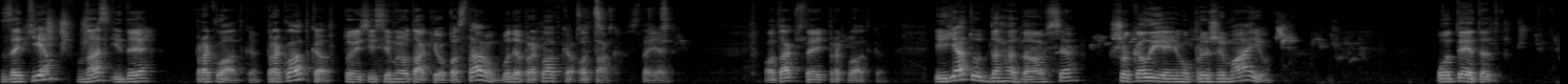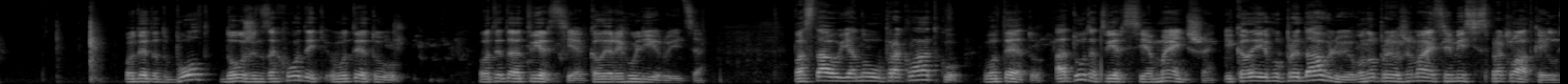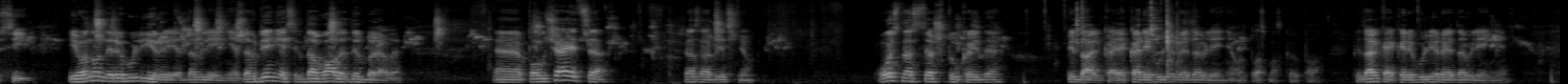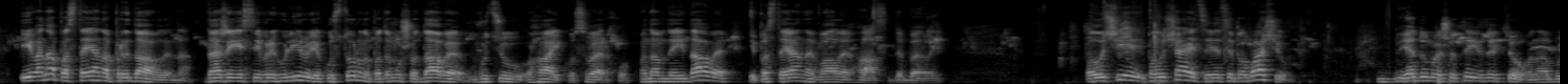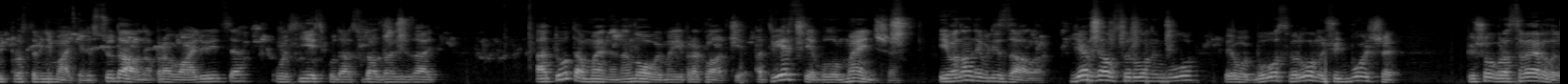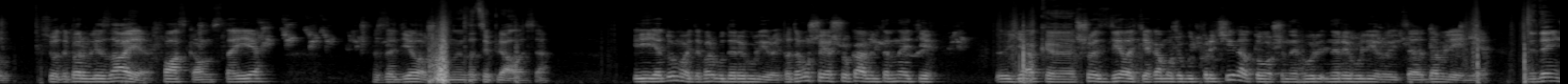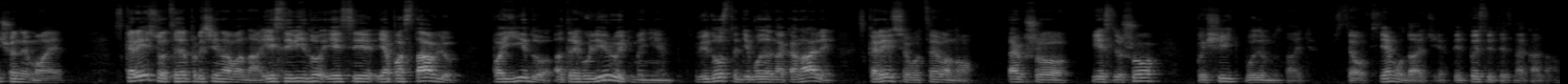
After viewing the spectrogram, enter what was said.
Затем у нас іде прокладка. Прокладка, то есть, якщо ми отак його поставимо, буде прокладка отак стоять. Отак стоять прокладка. І я тут догадався, що коли я його прижимаю, от этот, вот этот болт должен заходить в вот эту, вот это отверстие, коли регулюється. Поставив я нову прокладку, вот эту, а тут отверстие менше. І коли я його придавлюю, воно прижимається вместе з прокладкою усій. І воно не регулює давлення. Давлення завжди вали дебеле. Е, получається, зараз об'ясню. Ось у нас ця штука йде. Педалька, яка регулює давлення. От пластмаска випала. Педалька, яка регулює давлення. І вона постійно придавлена. Навіть якщо врегулює яку сторону, тому що даве в цю гайку зверху. Вона в неї даве і постійно вале газ дебелий. Получається, я це побачив. Я думаю, що це із-за цього. Треба бути просто внимательним. Сюди вона провалюється. Ось є куди сюди залізати. А тут у мене на новій моїй прокладці отверстие було менше. І вона не влізала. Я взяв сверло не було. Ой, було сверло, ну чуть більше. Пішов розсверлив. Все, тепер влізає, фаска он стає. Заділо, щоб не зацеплялося. І я думаю, тепер буде регулювати. Тому що я шукав в інтернеті, е, як е, щось зробити, яка може бути причина того, що не, регулюється давлення. Ніде нічого немає. Скоріше всього, це причина вона. Якщо я поставлю, поїду, отрегулюють мені, відос тоді буде на каналі, скоріше всього, це воно. Так що, якщо що, пишіть, будемо знати. Все, всім удачі, підписуйтесь на канал.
